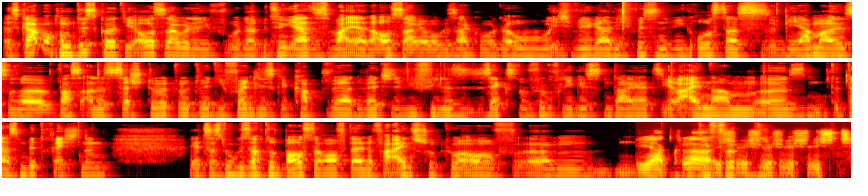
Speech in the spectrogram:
Es gab auch im Discord die Aussage, oder, die, oder beziehungsweise, ja, das war eher eine Aussage, wo gesagt wurde, oh, ich will gar nicht wissen, wie groß das Gejammer ist oder was alles zerstört wird, wenn die Friendlies gekappt werden, welche, wie viele Sechs- und Fünftligisten da jetzt ihre Einnahmen äh, das mitrechnen. Jetzt hast du gesagt, du baust darauf deine Vereinsstruktur auf. Ähm, ja, klar. Ich, ich, ich, ich,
